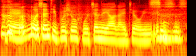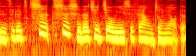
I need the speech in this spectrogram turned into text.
对，如果身体不舒服，真的要来就医。是是是，这个适适时的去就医是非常重要的。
